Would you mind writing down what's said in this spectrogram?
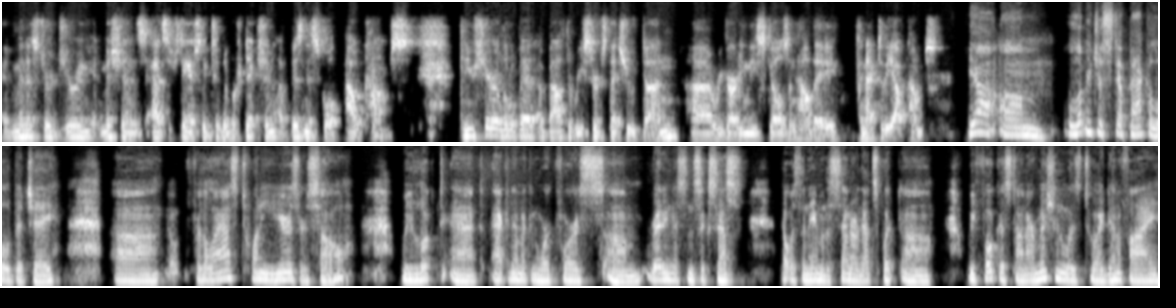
administered during admissions add substantially to the prediction of business school outcomes. Can you share a little bit about the research that you've done uh, regarding these skills and how they connect to the outcomes? Yeah, um, let me just step back a little bit, Jay. Uh, for the last 20 years or so, we looked at academic and workforce um, readiness and success. That was the name of the center. That's what uh, we focused on. Our mission was to identify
